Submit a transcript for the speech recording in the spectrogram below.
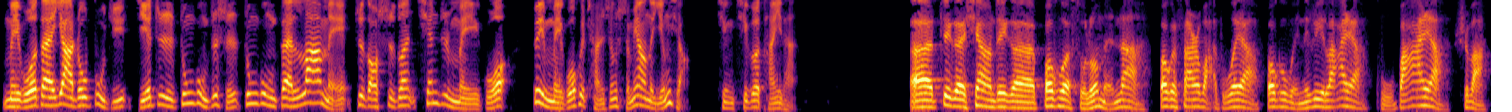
美国在亚洲布局，截至中共之时，中共在拉美制造事端，牵制美国，对美国会产生什么样的影响？请七哥谈一谈。呃，这个像这个，包括所罗门呐，包括萨尔瓦多呀，包括委内瑞拉呀、古巴呀，是吧？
